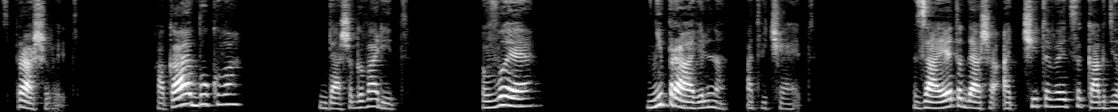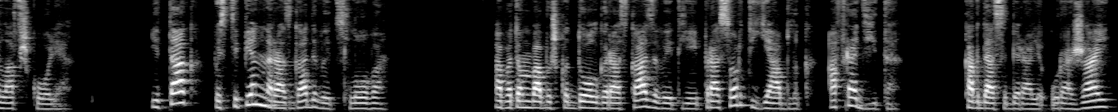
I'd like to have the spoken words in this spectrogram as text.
Спрашивает. Какая буква? Даша говорит. В. Неправильно, отвечает. За это Даша отчитывается, как дела в школе. И так постепенно разгадывает слово. А потом бабушка долго рассказывает ей про сорт яблок Афродита, когда собирали урожай,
